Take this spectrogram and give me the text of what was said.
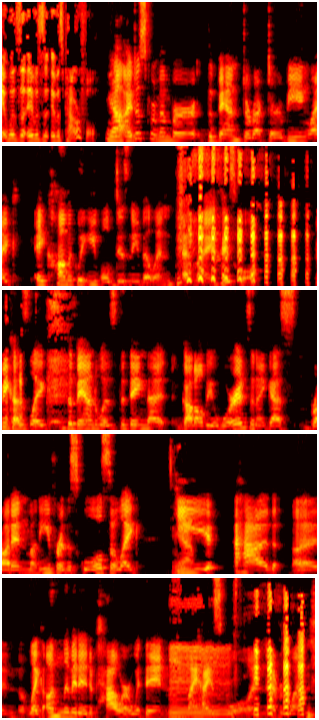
It was it was it was powerful. Yeah, I just remember the band director being like a comically evil Disney villain at my high school. Because like the band was the thing that got all the awards and I guess brought in money for the school. So like Yeah. he had uh, like unlimited power within my high Mm. school and everyone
